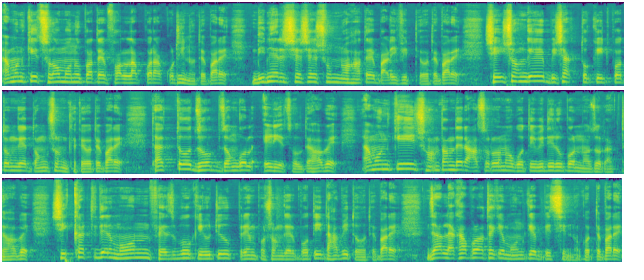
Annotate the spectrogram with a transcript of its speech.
এমনকি শ্রম অনুপাতে ফল লাভ করা কঠিন হতে পারে, দিনের শেষে শূন্য হাতে বাড়ি ফিরতে হতে পারে, সেই সঙ্গে বিষাক্ত কীট পতঙ্গের দংশন খেতে হতে পারে, তার তো ঝোপ জঙ্গল এড়িয়ে চলতে হবে, এমনকি সন্তানদের আচরণ ও গতিবিধির উপর নজর রাখতে হবে। শিক্ষার্থীদের মন ফেসবুক ইউটিউব প্রেম প্রসঙ্গের প্রতি ধাবিত হতে পারে, যা লেখাপড়া থেকে মনকে বিচ্ছিন্ন করতে পারে।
